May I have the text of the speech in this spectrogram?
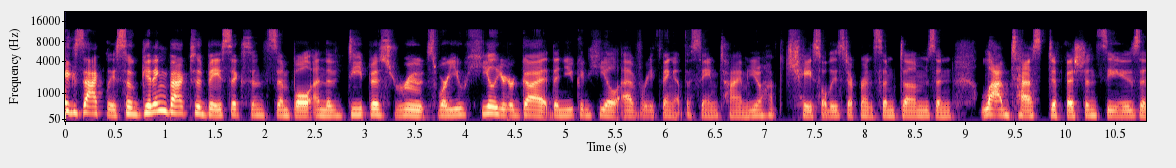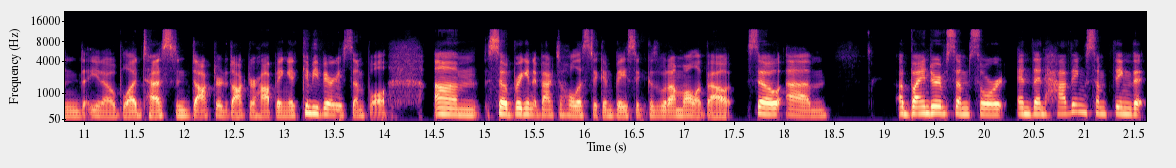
Exactly. So getting back to basics and simple and the deepest roots where you heal your gut, then you can heal everything at the same time. You don't have to chase all these different symptoms and lab test deficiencies and, you know, blood tests and doctor to doctor hopping. It can be very simple. Um, so bringing it back to holistic and basic is what I'm all about. So, um, a binder of some sort and then having something that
